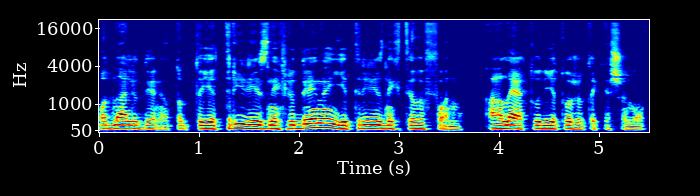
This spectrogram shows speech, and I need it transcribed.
одна людина. Тобто є три різних людини, є три різних телефони. Але тут є теж таке шано.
